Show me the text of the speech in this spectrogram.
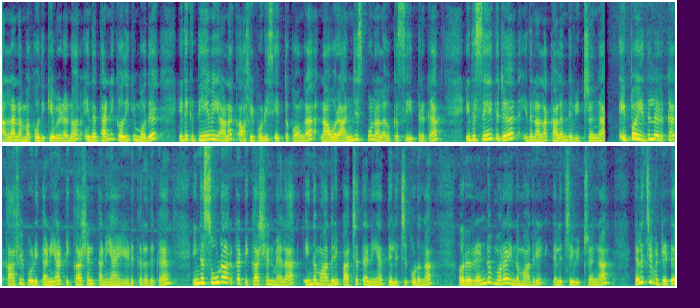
நல்லா நம்ம கொதிக்க விடணும். இந்த தண்ணி கொதிக்கும் போது இதுக்கு தேவையான காஃபி பொடி சேர்த்துக்கோங்க. நான் ஒரு அஞ்சு ஸ்பூன் அளவுக்கு சேர்த்துருக்கேன். இது சேர்த்துட்டு இது நல்லா கலந்து விட்டுருங்க. இப்போ இதில் இருக்க காஃபி பொடி தனியாக டிகாஷன் தனியாக எடுக்கிறதுக்கு இந்த சூடாக இருக்க டிகாஷன் மேலே இந்த மாதிரி பச்சை தண்ணியை தெளித்து கொடுங்க. ஒரு ரெண்டு முறை இந்த மாதிரி தெளித்து விட்டுருங்க. தெளித்து விட்டுட்டு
